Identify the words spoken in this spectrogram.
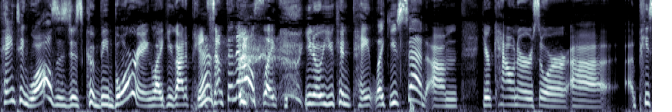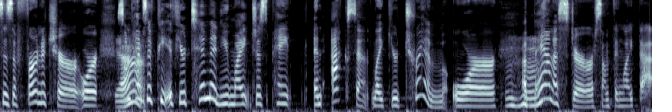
painting walls is just could be boring. Like you got to paint Yes. something else. Like you know you can paint like you said um, your counters or uh, pieces of furniture or Yeah. sometimes if if you're timid you might just paint an accent like your trim or a Mm-hmm. banister or something like that.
